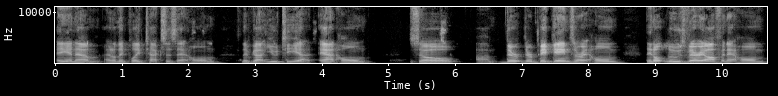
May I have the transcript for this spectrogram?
A and M. I know they play Texas at home. They've got UT at, at home. So um, their their big games are at home. They don't lose very often at home.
